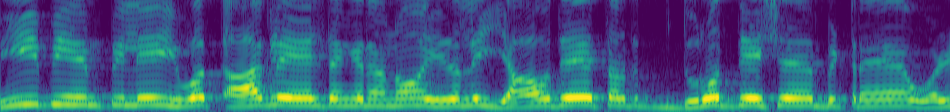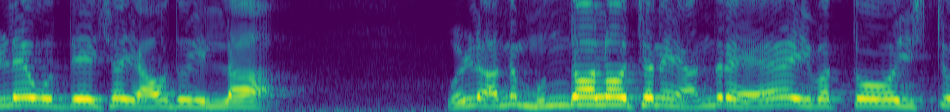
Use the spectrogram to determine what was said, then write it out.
ಬಿ ಬಿ ಎಂ ಪಿಲಿ ಇವತ್ತು ಆಗಲೇ ಹೇಳ್ದಂಗೆ ನಾನು, ಇದರಲ್ಲಿ ಯಾವುದೇ ಥರದ ದುರುದ್ದೇಶ ಬಿಟ್ಟರೆ ಒಳ್ಳೆಯ ಉದ್ದೇಶ ಯಾವುದೂ ಇಲ್ಲ. ಒಳ್ಳೆ ಅಂದರೆ ಮುಂದಾಲೋಚನೆ ಅಂದರೆ ಇವತ್ತು ಇಷ್ಟು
